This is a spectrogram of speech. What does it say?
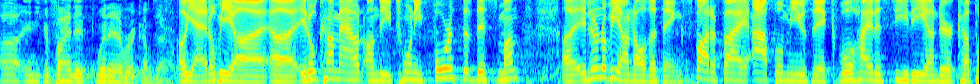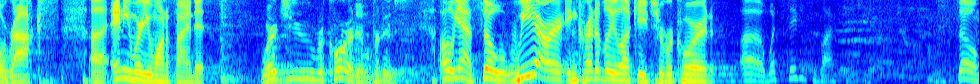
Uh, and you can find it whenever it comes out. Oh yeah, it'll be uh, uh, it'll come out on the 24th of this month. Uh, it'll be on all the things: Spotify, Apple Music. We'll hide a CD under a couple rocks, uh, anywhere you want to find it. Where'd you record and produce? Oh yeah, so we are incredibly lucky to record. Uh, what's Davis's last name? So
